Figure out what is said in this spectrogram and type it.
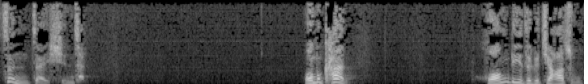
正在形成。我们看皇帝这个家族，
